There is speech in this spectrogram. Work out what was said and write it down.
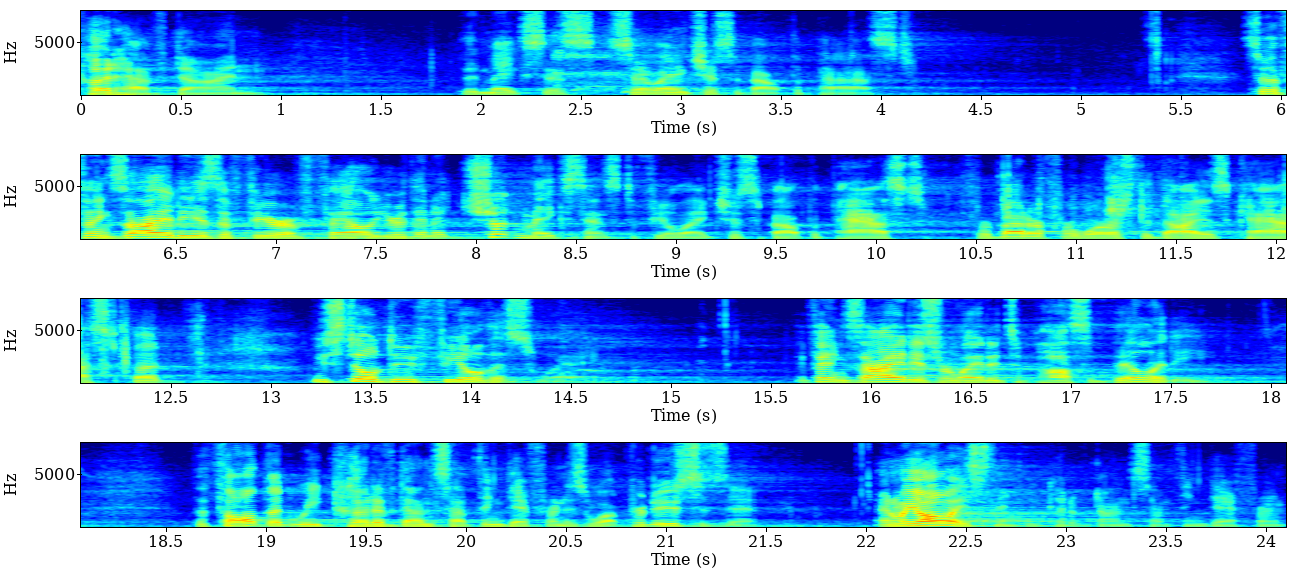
could have done that makes us so anxious about the past. So, if anxiety is a fear of failure, then it shouldn't make sense to feel anxious about the past. For better or for worse, the die is cast, but we still do feel this way. If anxiety is related to possibility, the thought that we could have done something different is what produces it. And we always think we could have done something different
